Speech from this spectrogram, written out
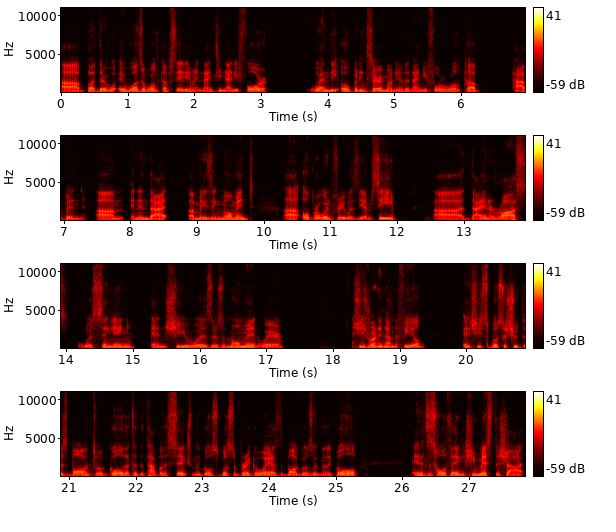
uh, but there w- it was a World Cup stadium in 1994 when the opening ceremony of the 94 World Cup happened. Um, and in that amazing moment, uh, Oprah Winfrey was the MC. Uh, Diana Ross was singing, and she was there's a moment where she's running down the field and she's supposed to shoot this ball into a goal that's at the top of the six, and the goal's supposed to break away as the ball goes into the goal. And it's this whole thing. She missed the shot.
